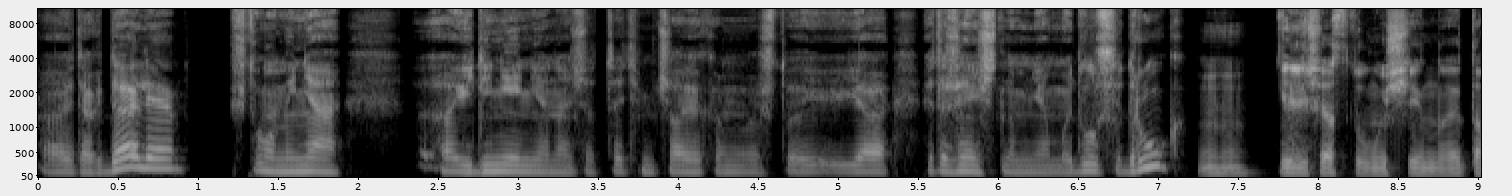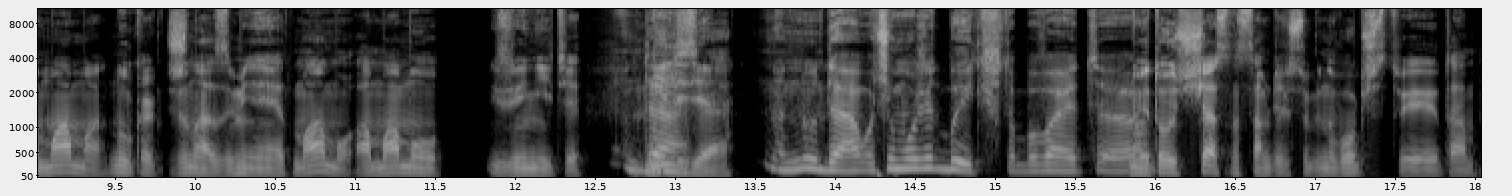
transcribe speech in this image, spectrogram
э, и так далее, что у меня единение, значит, с этим человеком, что я, эта женщина у меня мой лучший друг. Угу. Или часто у мужчин это мама, ну, как жена заменяет маму, а маму, извините, да. нельзя. Ну да, очень может быть, что бывает... Э, ну это очень часто, на самом деле, особенно в обществе там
